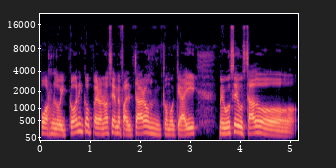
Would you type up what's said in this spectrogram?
por lo icónico, pero no sé, me faltaron como que ahí me hubiese gustado,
